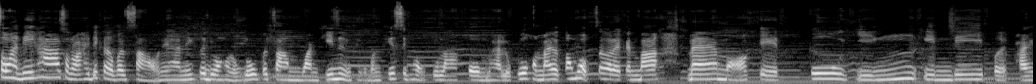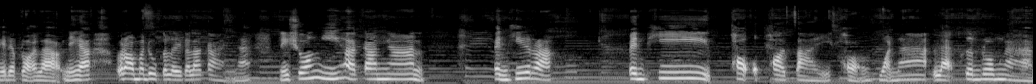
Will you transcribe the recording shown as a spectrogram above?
สวัสดีค่ะสำหรับใครที่เกิดวันเสาร์นะคะนี่คือดวงของลูกๆประจำวันที่ 1 ถึงวันที่ 16 ตุลาคมค่ะลูกๆของแม่จะต้องพบเจออะไรกันบ้าง แม่หมอเกตผู้หญิงอินดี้เปิดไพ่ให้เรียบร้อยแล้วนะคะเรามาดูกันเลยก็แล้วกันนะในช่วงนี้ค่ะการงานเป็นที่รัก เป็นที่พออกพอใจของหัวหน้าและเพื่อนร่วมงาน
